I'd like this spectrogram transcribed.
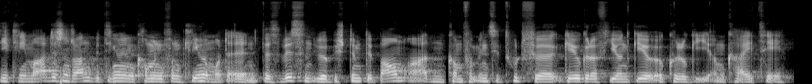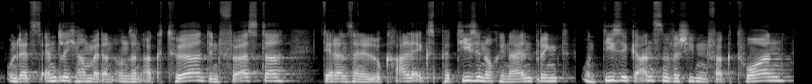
Die klimatischen Randbedingungen kommen von Klimamodellen. Das Wissen über bestimmte Baumarten kommt vom Institut für Geographie und Geoökologie am KIT. Und letztendlich haben wir dann unseren Akteur, den Förster, der dann seine lokale Expertise noch hineinbringt. Und diese ganzen verschiedenen Faktoren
